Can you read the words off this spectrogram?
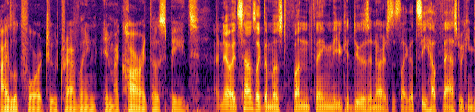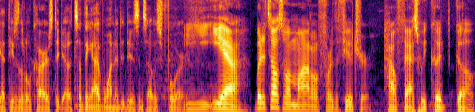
I look forward to traveling in my car at those speeds. I know it sounds like the most fun thing that you could do as an artist. It's like, let's see how fast we can get these little cars to go. It's something I've wanted to do since I was four. Yeah, but it's also a model for the future, how fast we could go.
